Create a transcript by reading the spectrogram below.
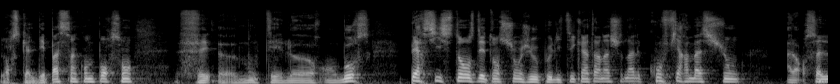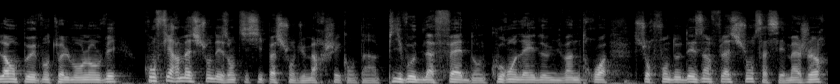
lorsqu'elle dépasse 50% fait euh, monter l'or en bourse persistance des tensions géopolitiques internationales, confirmation, alors celle-là on peut éventuellement l'enlever, confirmation des anticipations du marché quant à un pivot de la Fed dans le courant de l'année 2023 sur fond de désinflation, ça c'est majeur,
